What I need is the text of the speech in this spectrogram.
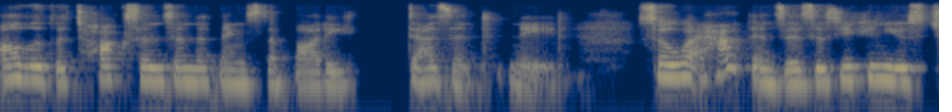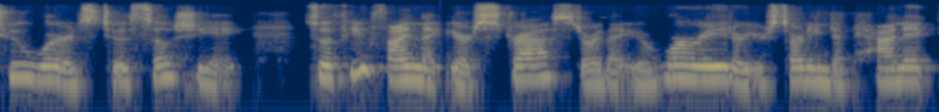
all of the toxins and the things the body doesn't need. So what happens is, is you can use two words to associate. So if you find that you're stressed or that you're worried or you're starting to panic,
